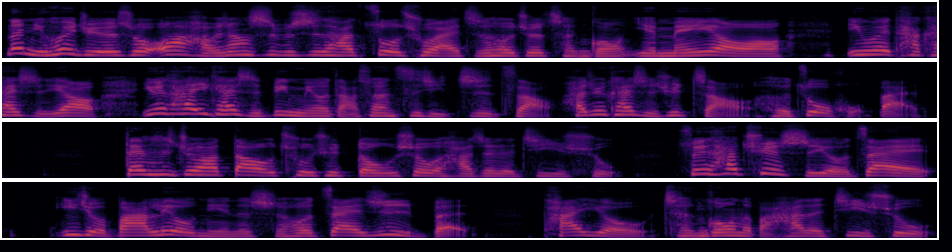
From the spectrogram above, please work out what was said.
那你会觉得说，哇，好像是不是他做出来之后就成功？也没有哦，因为他开始要，因为他一开始并没有打算自己制造，他就开始去找合作伙伴。但是就要到处去兜售他这个技术，所以他确实有在一九八六年的时候，在日本，他有成功的把他的技术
